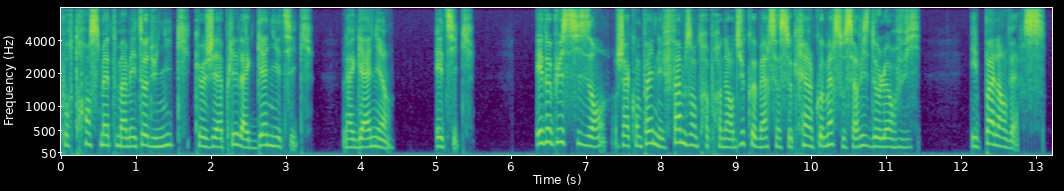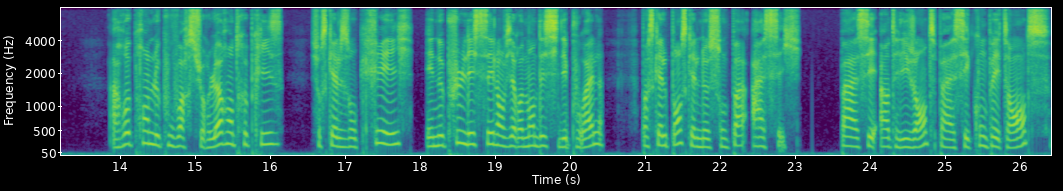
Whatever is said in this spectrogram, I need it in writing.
pour transmettre ma méthode unique que j'ai appelée la gagne éthique. La gagne éthique. Et depuis six ans, j'accompagne les femmes entrepreneurs du commerce à se créer un commerce au service de leur vie, et pas l'inverse, à reprendre le pouvoir sur leur entreprise, sur ce qu'elles ont créé, et ne plus laisser l'environnement décider pour elles, parce qu'elles pensent qu'elles ne sont pas assez. Pas assez intelligentes, pas assez compétentes,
